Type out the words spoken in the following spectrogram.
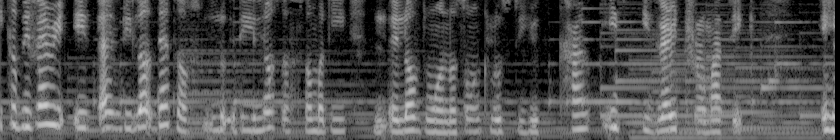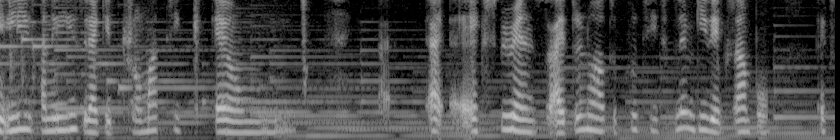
It could be very it, and the lo- death of the loss of somebody, a loved one or someone close to you, can it is very traumatic. It leaves and it leaves like a traumatic um experience. I don't know how to put it. Let me give you an example. It's,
